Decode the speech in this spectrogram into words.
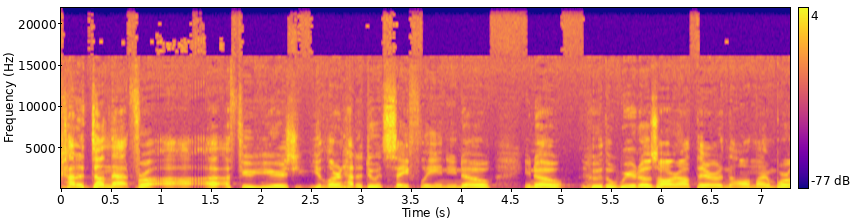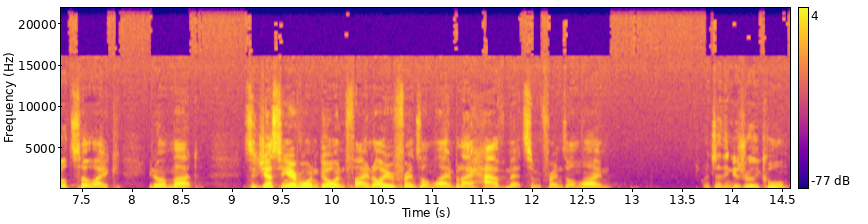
kind of done that for a, a, a, few years, you, learn how to do it safely, and you know, you know who the weirdos are out there in the online world. So, like, you know, I'm not suggesting everyone go and find all your friends online, but I have met some friends online, which I think is really cool.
